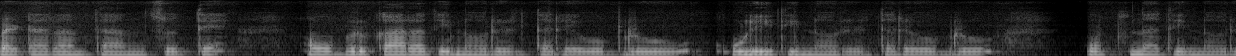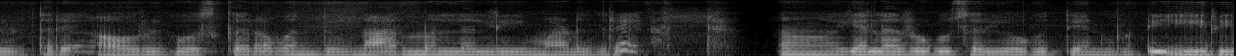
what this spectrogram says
ಬೆಟರ್ ಅಂತ ಅನಿಸುತ್ತೆ. ಒಬ್ಬರು ಖಾರ ತಿನ್ನೋರು ಇರ್ತಾರೆ ಒಬ್ಬರು ಹುಳಿ ತಿನ್ನೋರು ಇರ್ತಾರೆ ಒಬ್ಬರು ಉಪ್ಪನ್ನ ತಿನ್ನೋರು ಇರ್ತಾರೆ. ಅವರಿಗೋಸ್ಕರ ಒಂದು ನಾರ್ಮಲಲ್ಲಿ ಮಾಡಿದ್ರೆ ಎಲ್ಲರಿಗೂ ಸರಿ ಹೋಗುತ್ತೆ ಅಂದ್ಬಿಟ್ಟು ಈ ರೀತಿ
